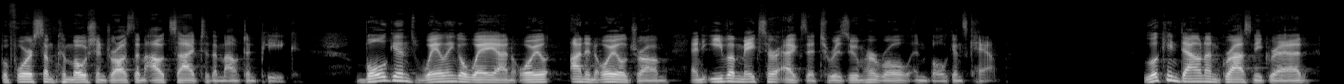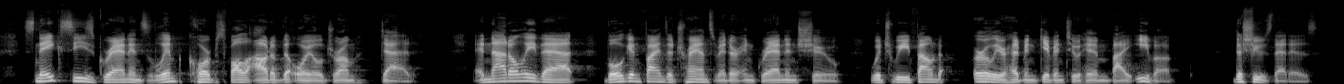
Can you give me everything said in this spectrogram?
before some commotion draws them outside to the mountain peak. Volgin's wailing away on oil on an oil drum, and Eva makes her exit to resume her role in Volgin's camp. Looking down on Groznygrad, Snake sees Granin's limp corpse fall out of the oil drum, dead. And not only that, Volgin finds a transmitter in Granin's shoe, which we found earlier had been given to him by Eva. The shoes, that is.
